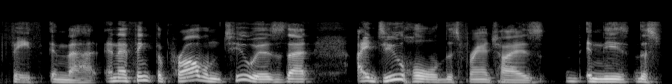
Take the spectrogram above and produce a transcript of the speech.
faith in that. And I think the problem too is that I do hold this franchise in these this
